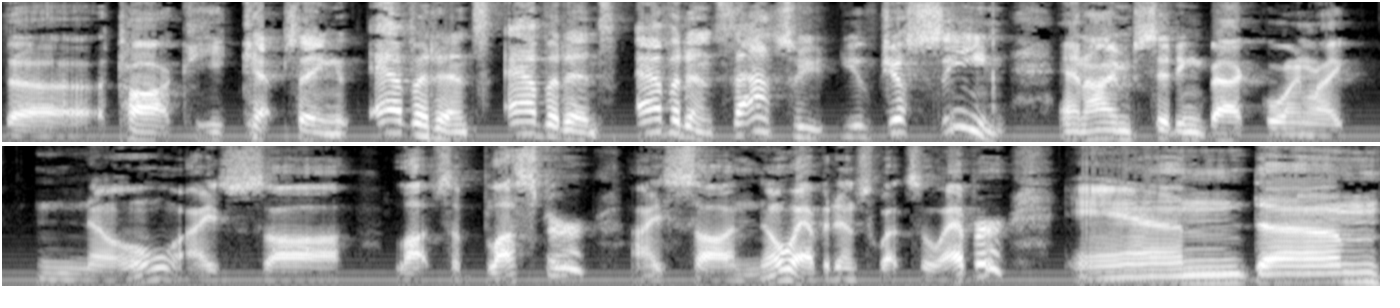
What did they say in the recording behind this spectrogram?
the talk, he kept saying, "Evidence, evidence, evidence." That's what you've just seen, and I'm sitting back going like, "No, I saw." Lots of bluster. I saw no evidence whatsoever, and um,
